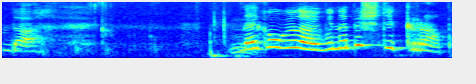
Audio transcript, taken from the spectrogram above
Да. Дай-ка угадаю, вы напишите краб.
